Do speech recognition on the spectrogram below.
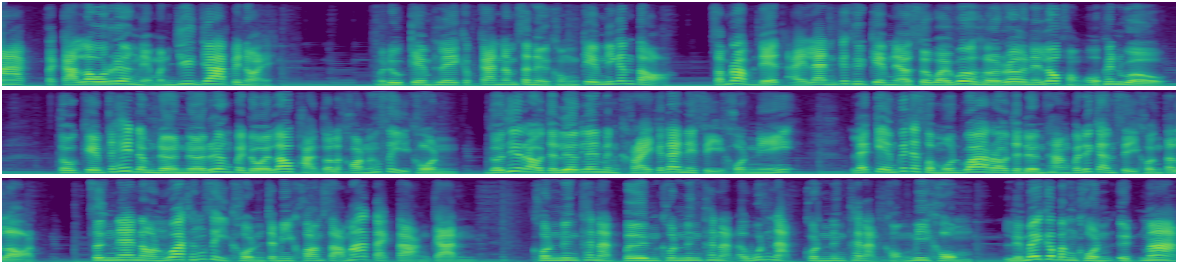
มาก แต่การเล่าเรื่องเนี่ยมันยืดยาดไปหน่อย มาดูเกมเพลย์กับการนำเสนอของเกมนี้กันต่อสำหรับ Dead Island ก็คือเกมแนว Survivor Horror ในโลกของ Open World ตัวเกมจะให้ดำเนินเนื้อเรื่องไปโดยเล่าผ่านตัวละครทั้ง 4 คน โดยที่เราจะเลือกเล่นเป็นใครก็ได้ใน 4 คนนี้ และเกมก็จะสมมุติว่าเราจะเดินทางไปด้วยกัน 4 คนตลอด ซึ่งแน่นอนว่าทั้ง 4 คนจะมีความสามารถแตกต่างกัน คนหนึงถนัดปืน คนหนึงถนัดอาวุธหนัก คนหนึงถนัดของมีคม หรือไม่ก็บางคนอึดมาก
